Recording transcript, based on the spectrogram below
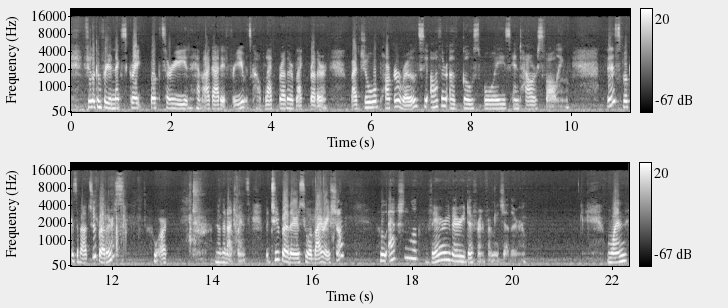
If you're looking for your next great book to read, have I got it for you? It's called Black Brother, Black Brother by Jewell Parker Rhodes, the author of Ghost Boys and Towers Falling. This book is about two brothers who are, no, they're not twins, but two brothers who are biracial who actually look very, very different from each other. One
